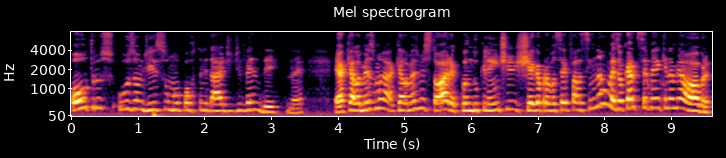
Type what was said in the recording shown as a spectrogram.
Outros usam disso uma oportunidade de vender, né? É aquela mesma, aquela mesma história quando o cliente chega para você e fala assim: "Não, mas eu quero que você venha aqui na minha obra".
